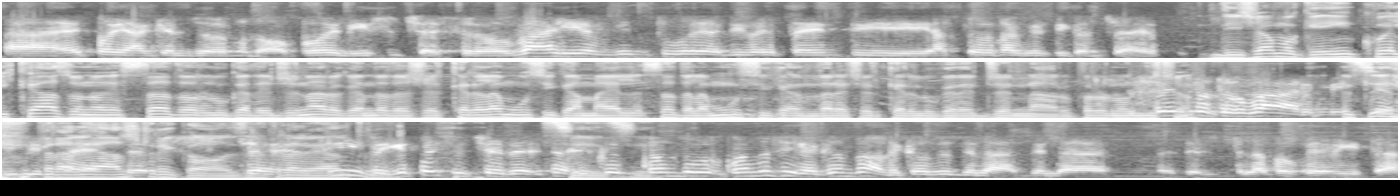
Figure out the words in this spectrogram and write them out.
eh, e poi anche il giorno dopo e lì successero varie avventure divertenti attorno a questi concerti. Diciamo che in quel caso non è stato Luca De Gennaro che è andato a cercare la musica, ma è stata la musica ad andare a cercare Luca De Gennaro. Però non senza diciamo. trovarmi Sì, tra le altre cose. Cioè, tra le sì, altre- perché poi succede sai, Sì, qu- sì. Quando, quando si raccontano le cose della, della- del- della propria vita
